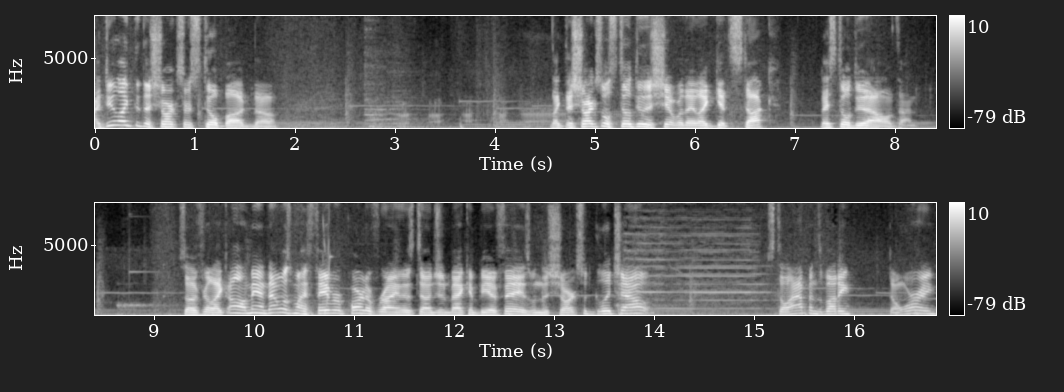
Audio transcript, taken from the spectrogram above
I do like that the sharks are still bugged, though. Like, the sharks will still do the shit where they, like, get stuck. They still do that all the time. So if you're like, oh man, that was my favorite part of running this dungeon back in BFA is when the sharks would glitch out. Still happens, buddy. Don't worry.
